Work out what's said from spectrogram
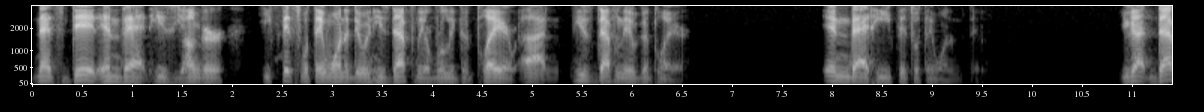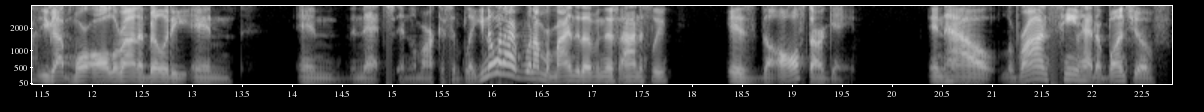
Nets did in that he's younger, he fits what they want to do, and he's definitely a really good player. Uh, he's definitely a good player in that he fits what they want. You got def- you got more all around ability in in the Nets and Lamarcus and Blake. You know what I what I'm reminded of in this honestly is the All Star game and how LeBron's team had a bunch of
